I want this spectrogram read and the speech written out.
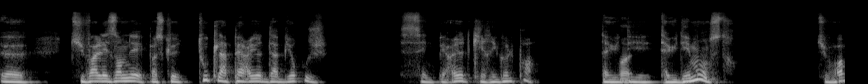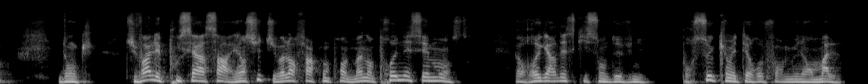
euh, tu vas les emmener parce que toute la période d'Habit Rouge, c'est une période qui rigole pas. Tu as, eu des, as eu des monstres. Tu vois? Donc, tu vas les pousser à ça et ensuite, tu vas leur faire comprendre. Maintenant, prenez ces monstres, regardez ce qu'ils sont devenus. Pour ceux qui ont été reformulés en mal,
